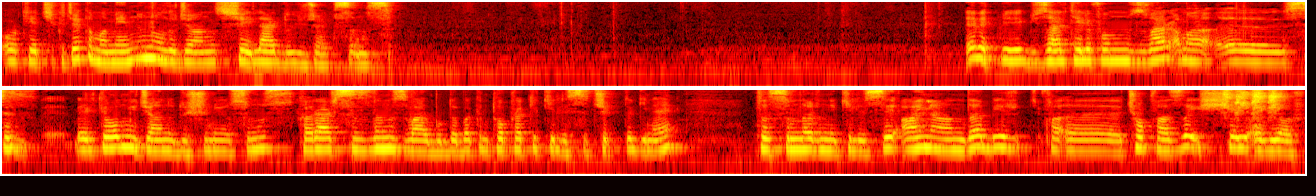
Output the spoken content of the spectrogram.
ortaya çıkacak ama memnun olacağınız şeyler duyacaksınız. Evet bir güzel telefonunuz var ama e, siz belki olmayacağını düşünüyorsunuz. Kararsızlığınız var burada. Bakın toprak ikilisi çıktı yine. Tılsımların ikilisi. Aynı anda bir e, çok fazla şey oluyor.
